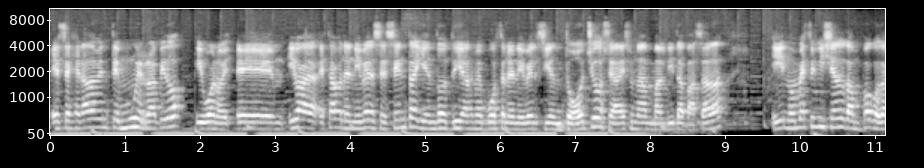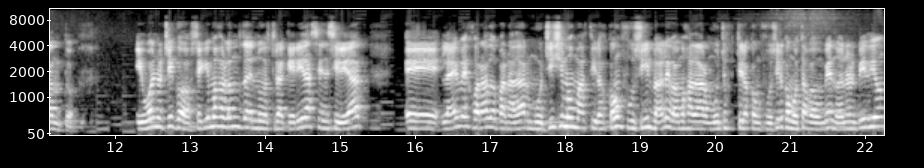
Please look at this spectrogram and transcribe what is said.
exageradamente muy rápido y bueno, eh, iba, estaba en el nivel 60 y en dos días me he puesto en el nivel 108, o sea, es una maldita pasada y no me estoy viciando tampoco tanto. Y bueno chicos, seguimos hablando de nuestra querida sensibilidad eh, la he mejorado para dar muchísimos más tiros con fusil, ¿vale? Vamos a dar muchos tiros con fusil como estábamos viendo en el vídeo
